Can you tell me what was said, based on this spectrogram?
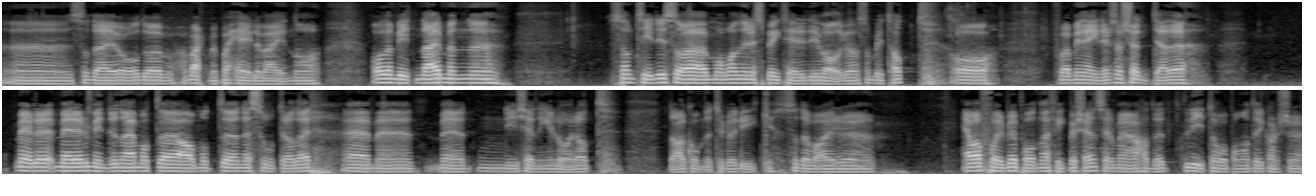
uh, så det er jo Og du har vært med på hele veien og, og den biten der, men uh, samtidig så må man respektere de valgene som blir tatt. Og for min egen del så skjønte jeg det mer eller, mer eller mindre når jeg måtte av mot uh, Nesotra der uh, med, med ny kjenning i låret, at da kom det til å ryke. Så det var eh, jeg var forberedt på det når jeg fikk beskjeden, selv om jeg hadde et lite håp om at det kanskje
